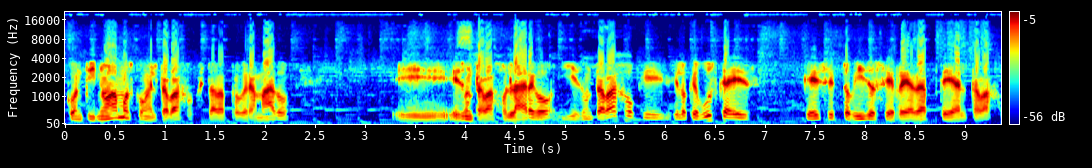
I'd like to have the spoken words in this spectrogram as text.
continuamos con el trabajo que estaba programado, eh, es un trabajo largo y es un trabajo que lo que busca es que ese tobillo se readapte al trabajo.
